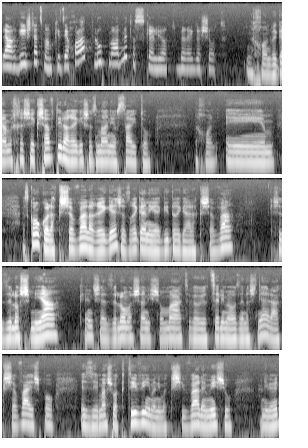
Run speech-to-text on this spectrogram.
להרגיש את עצמם? כי זה יכול להיות לופ מאוד מתסכל להיות ברגשות. נכון, וגם אחרי שהקשבתי לרגש, אז מה אני עושה איתו? נכון. אמ, אז קודם כל, הקשבה לרגש, אז רגע אני אגיד רגע על הקשבה, שזה לא שמיעה, כן, שזה לא מה שאני שומעת והוא יוצא לי מהאוזן השנייה, אלא הקשבה, יש פה איזה משהו אקטיבי, אם אני מקשיבה למישהו, אני באמת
